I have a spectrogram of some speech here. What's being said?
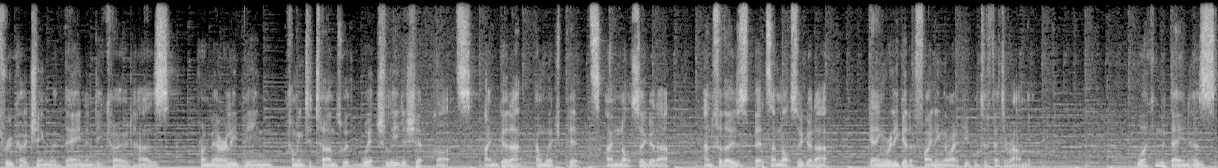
through coaching with Dane and Decode has primarily been coming to terms with which leadership parts I'm good at and which bits I'm not so good at. And for those bits I'm not so good at, getting really good at finding the right people to fit around me. Working with Dane has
